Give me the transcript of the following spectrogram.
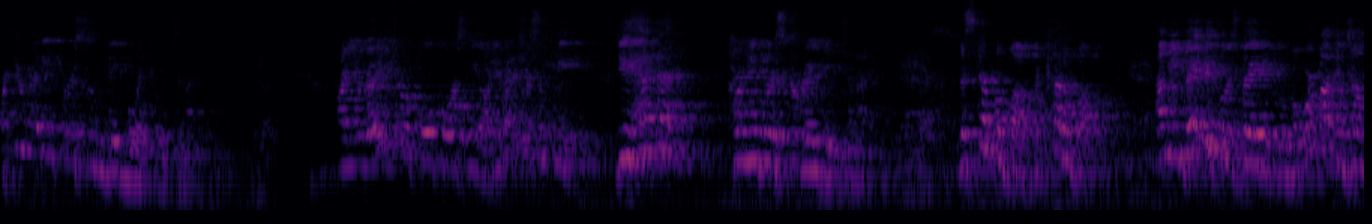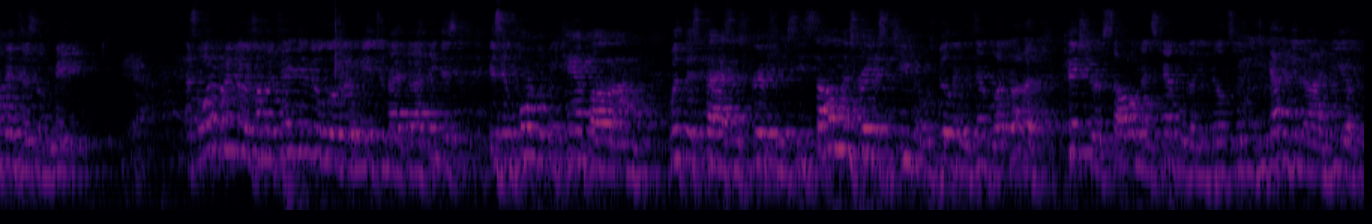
are you ready for some big boy food tonight? Yeah. Are you ready for a full course meal? Are you ready for some meat? Do you have that carnivorous craving tonight? Yes. The step above, the cut above. Yes. I mean, baby food is baby food, but we're about to jump into some meat. Yeah. And so what I'm going to do is I'm going to take you into a little bit of meat tonight that I think is is important that we camp on with this passage of scripture. You see, Solomon's greatest achievement was building the temple. I brought a picture of Solomon's temple that he built so you kind of get an idea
